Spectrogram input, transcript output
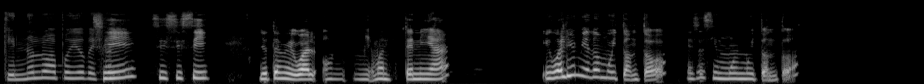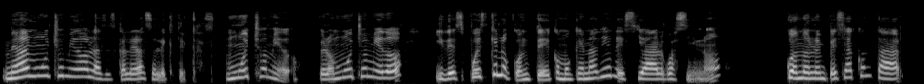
que no lo ha podido dejar. Sí, sí, sí, sí. Yo tengo igual, bueno, tenía igual y un miedo muy tonto, ese sí muy, muy tonto, me dan mucho miedo las escaleras eléctricas, mucho miedo, pero mucho miedo. Y después que lo conté, como que nadie decía algo así, ¿no? Cuando lo empecé a contar,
